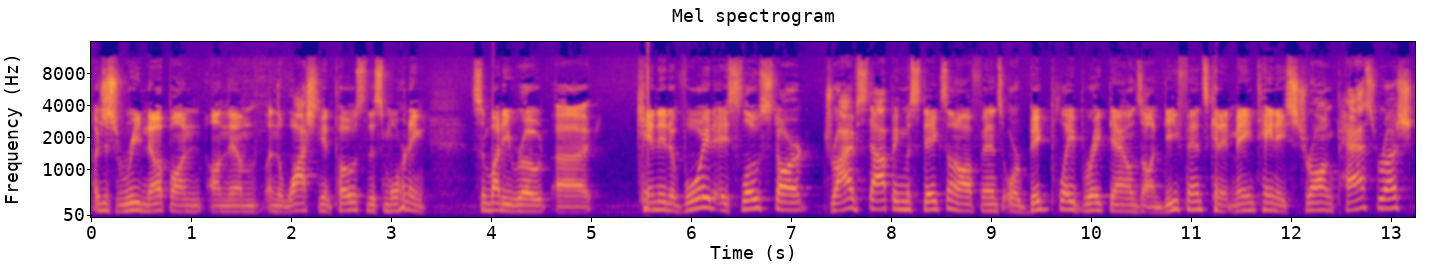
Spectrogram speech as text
I was just reading up on on them in the Washington Post this morning. Somebody wrote. Uh, can it avoid a slow start, drive stopping mistakes on offense, or big play breakdowns on defense? Can it maintain a strong pass rush,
